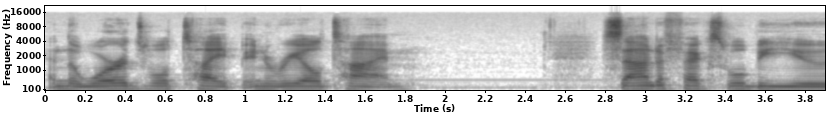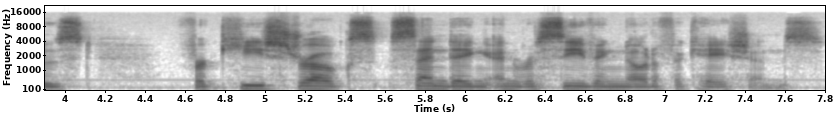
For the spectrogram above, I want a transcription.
and the words will type in real time. Sound effects will be used for keystrokes, sending, and receiving notifications.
